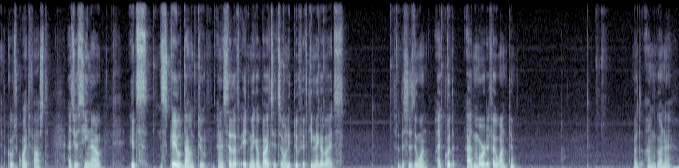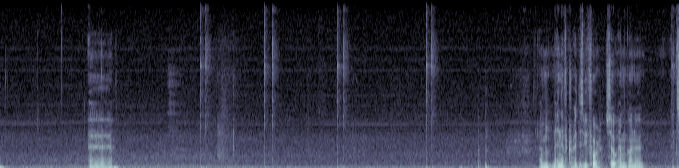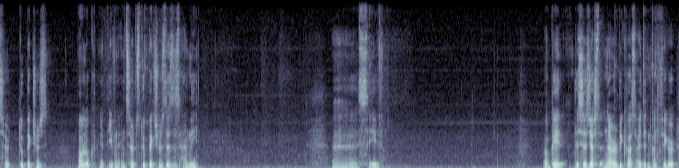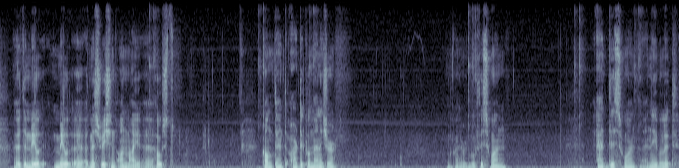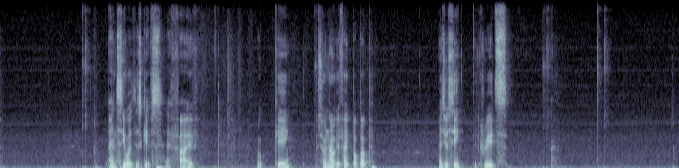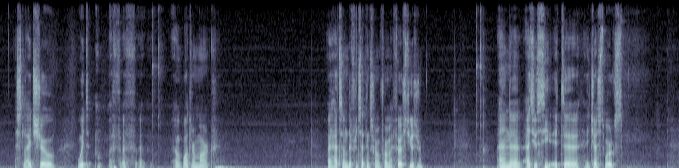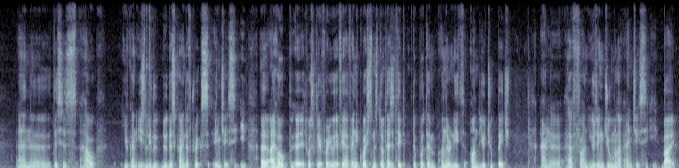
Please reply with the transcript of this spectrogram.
It goes quite fast. As you see now, it's scaled down to, and instead of 8 megabytes, it's only 250 megabytes. So this is the one I could add more if I want to. But I'm gonna uh, i never tried this before, so I'm gonna insert two pictures. Oh, look, it even inserts two pictures. This is handy. Uh, save. Okay, this is just an error because I didn't configure uh, the mail mail uh, administration on my uh, host. Content article manager. I'm going to remove this one. Add this one, enable it, and see what this gives. F5. Okay, so now if I pop up, as you see, it creates a slideshow with a, a, a watermark. I had some different settings from, for my first user. And uh, as you see, it, uh, it just works. And uh, this is how you can easily do, this kind of tricks in JCE. Uh, I hope uh, it was clear for you. If you have any questions, don't hesitate to put them underneath on the YouTube page. And uh, have fun using Joomla and JCE. Bye.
